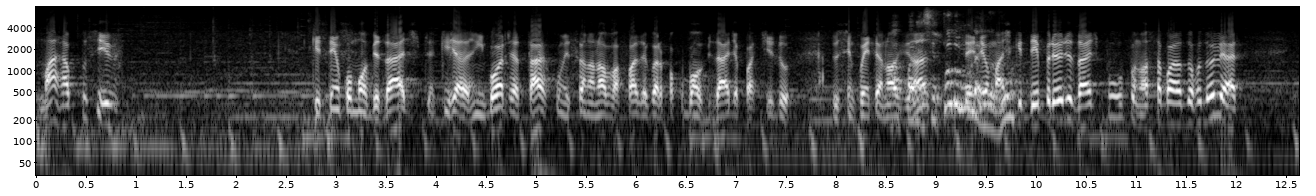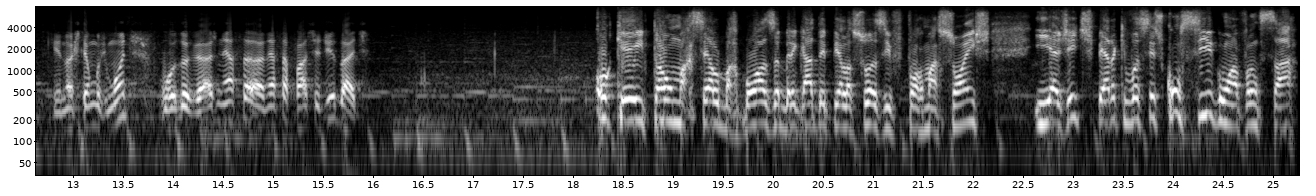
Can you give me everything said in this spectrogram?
o mais rápido possível que tem comorbidade, que já, embora já está começando a nova fase agora para comorbidade a partir do, dos 59 anos, entendeu? Aí, mas que dê prioridade para o nosso trabalhador rodoviário. Que nós temos muitos rodoviários nessa, nessa faixa de idade. Ok, então, Marcelo Barbosa, obrigado pelas suas informações e a gente espera que vocês consigam avançar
